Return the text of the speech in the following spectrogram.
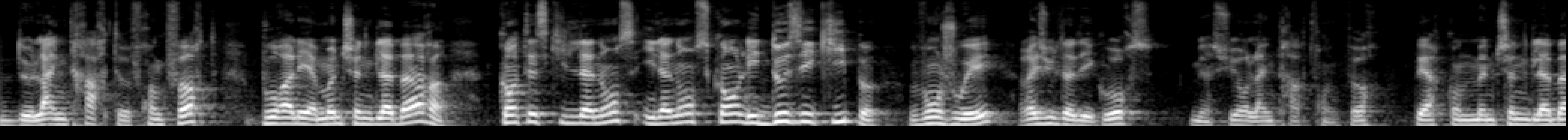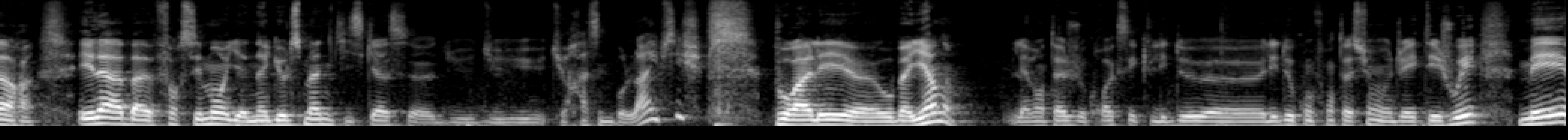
de l'Eintracht Francfort pour aller à Mönchengladbach. Quand est-ce qu'il l'annonce? Il annonce quand les deux équipes vont jouer. Résultat des courses, bien sûr, l'Eintracht Francfort perd contre Mönchengladbach. Et là, bah, forcément, il y a Nagelsmann qui se casse euh, du, Rasenball Leipzig pour aller euh, au Bayern. L'avantage, je crois, c'est que les deux, les deux confrontations ont déjà été jouées. Mais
